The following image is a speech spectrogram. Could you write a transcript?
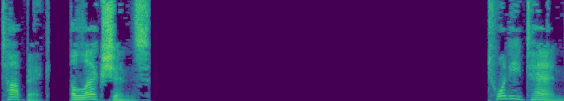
Topic Elections 2010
